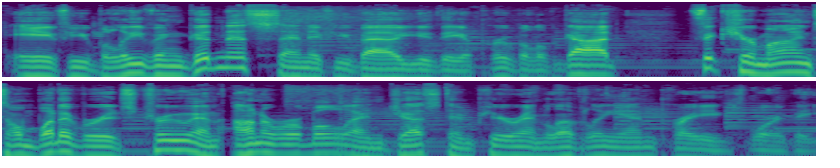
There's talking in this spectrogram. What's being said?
If you believe in goodness and if you value the approval of God, fix your minds on whatever is true and honorable and just and pure and lovely and praiseworthy.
